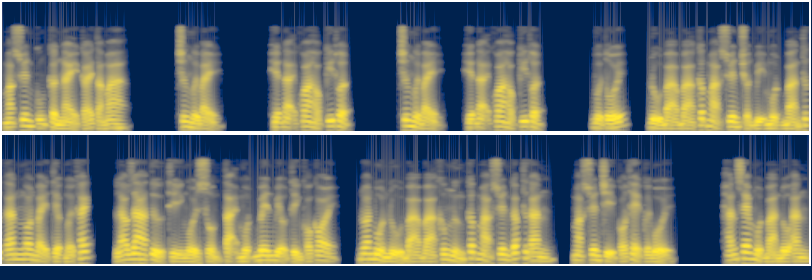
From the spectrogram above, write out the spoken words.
Mạc xuyên cũng cần này cái tà ma. Chương mười bảy. Hiện đại khoa học kỹ thuật. Chương mười bảy. Hiện đại khoa học kỹ thuật. Buổi tối, đủ bà bà cấp mạc xuyên chuẩn bị một bàn thức ăn ngon bày tiệc mời khách, lão gia tử thì ngồi sồn tại một bên biểu tình khó coi, đoan buồn đủ bà bà không ngừng cấp mạc xuyên gấp thức ăn, mạc xuyên chỉ có thể cười bồi. Hắn xem một bàn đồ ăn,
